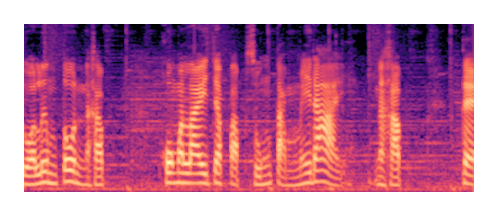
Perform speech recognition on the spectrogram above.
ตัวเริ่มต้นนะครับพวงมาลัยจะปรับสูงต่ำไม่ได้นะครับแต่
